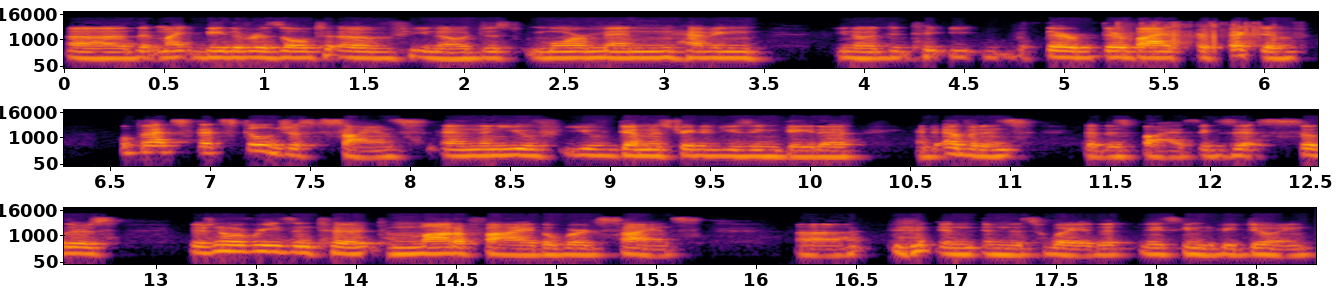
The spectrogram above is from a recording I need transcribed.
uh, that might be the result of, you know, just more men having, you know, their their biased perspective, well, that's that's still just science. And then you've you've demonstrated using data and evidence that this bias exists. So there's there's no reason to to modify the word science uh, in, in this way that they seem to be doing.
